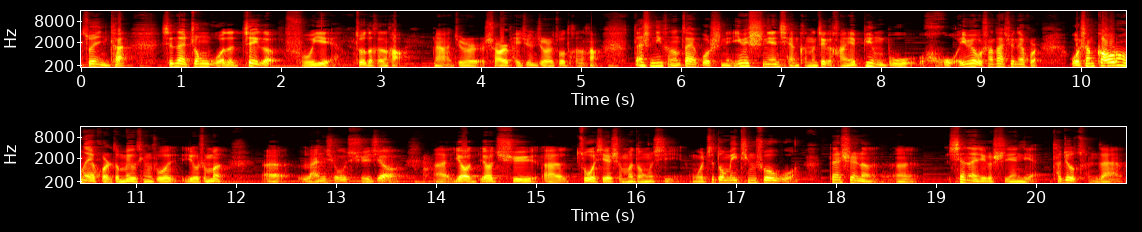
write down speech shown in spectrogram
所以你看，现在中国的这个服务业做得很好。那就是少儿培训就是做的很好，但是你可能再过十年，因为十年前可能这个行业并不火，因为我上大学那会儿，我上高中那会儿都没有听说有什么呃篮球学校啊要要去呃做些什么东西，我这都没听说过。但是呢，嗯，现在这个时间点它就存在了。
